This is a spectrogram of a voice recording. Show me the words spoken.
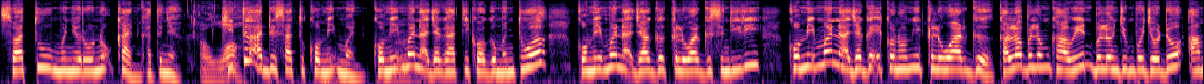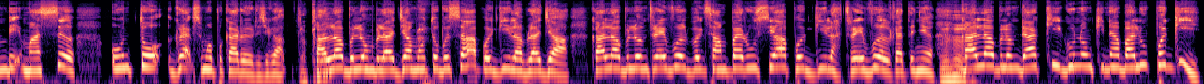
suatu menyeronokkan katanya. Allah. Kita ada satu komitmen. Komitmen nak jaga hati keluarga mentua, komitmen nak jaga keluarga sendiri, komitmen nak jaga ekonomi keluarga. Kalau belum kahwin, belum jumpa jodoh, ambil masa untuk grab semua perkara dia cakap. Okey. Kalau belum belajar motor besar, pergilah belajar. Kalau belum travel sampai Rusia, pergilah travel katanya. Mm-hmm. Kalau belum daki Gunung Kinabalu, pergi.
